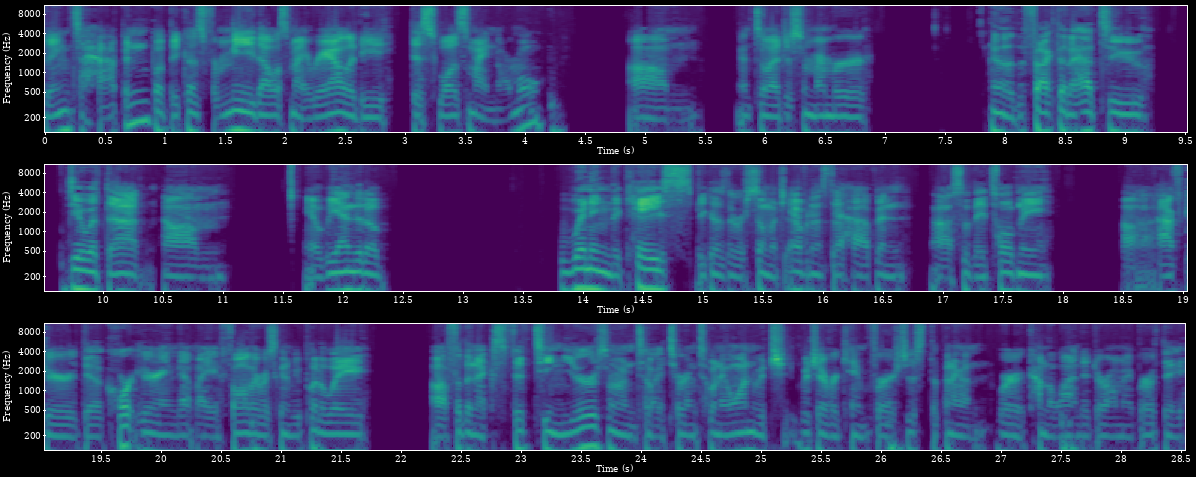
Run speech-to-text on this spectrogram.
thing to happen, but because for me that was my reality, this was my normal. Um, and so I just remember, you know, the fact that I had to deal with that. Um, you know, we ended up winning the case because there was so much evidence that happened. Uh, so they told me uh, after the court hearing that my father was going to be put away uh, for the next 15 years or until I turned 21, which whichever came first, just depending on where it kind of landed around my birthday.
